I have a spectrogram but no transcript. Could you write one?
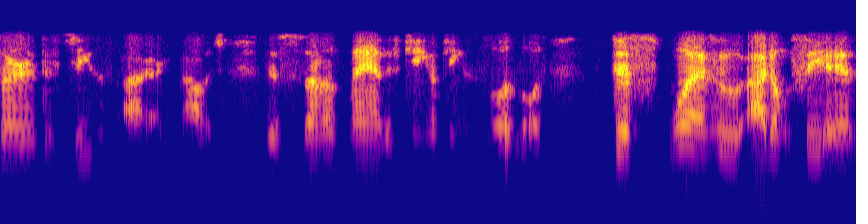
serve, this Jesus I acknowledge, this Son of Man, this King of Kings, this Lord of Lords, this one who I don't see as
